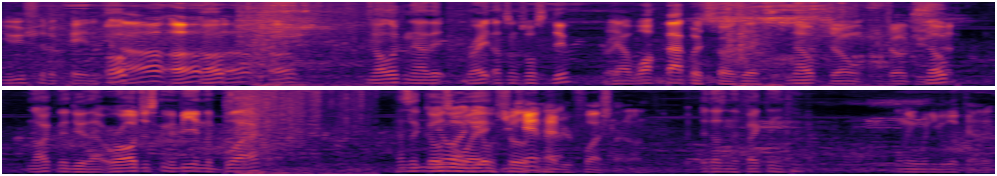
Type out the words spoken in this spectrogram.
you should have paid attention. Oh, oh, oh, oh. oh, Not looking at it, right? That's what I'm supposed to do. oh. Yeah, walk backwards towards it. Nope. Don't don't do Nope. that. Not gonna do that. We're all just gonna be in the black as it goes No idea away. You can't have at. your flashlight on. It doesn't affect anything. Only when you look at it.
